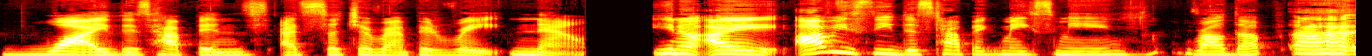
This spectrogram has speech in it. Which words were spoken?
why this happens at such a rampant rate now you know, I obviously this topic makes me riled up. Uh,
